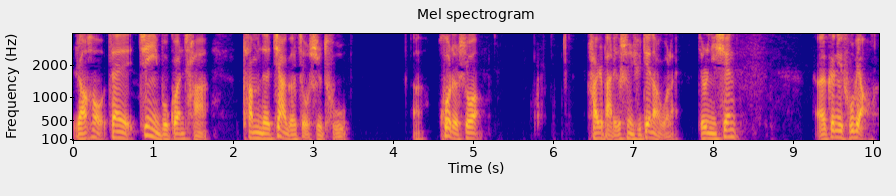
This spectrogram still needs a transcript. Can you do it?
然后再进一步观察它们的价格走势图啊，或者说还是把这个顺序颠倒过来，就是你先呃根据图表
